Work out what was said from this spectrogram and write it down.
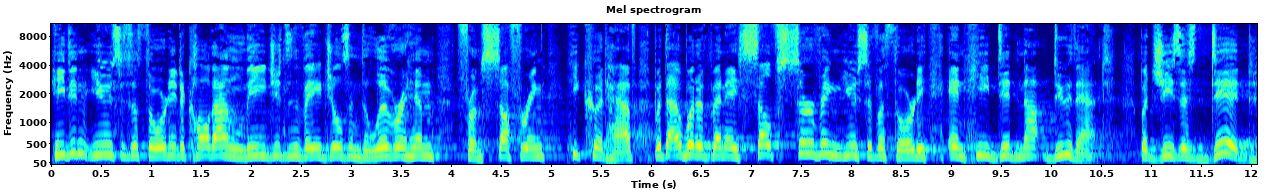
He didn't use his authority to call down legions of angels and deliver him from suffering. He could have, but that would have been a self serving use of authority, and he did not do that. But Jesus did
